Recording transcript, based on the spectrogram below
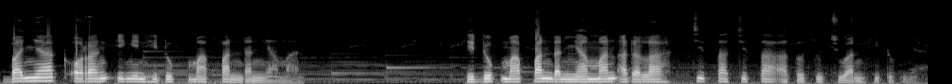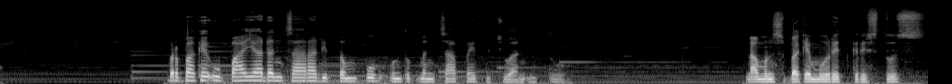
banyak orang ingin hidup mapan dan nyaman Hidup mapan dan nyaman adalah cita-cita atau tujuan hidupnya. Berbagai upaya dan cara ditempuh untuk mencapai tujuan itu. Namun, sebagai murid Kristus,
